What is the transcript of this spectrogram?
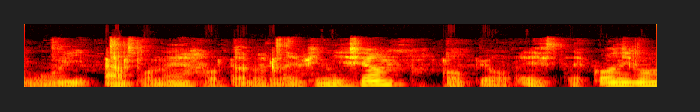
Voy a poner otra vez la definición. Copio este código.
